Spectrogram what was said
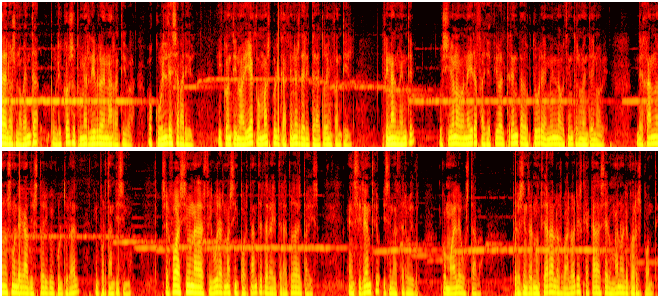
De los 90 publicó su primer libro de narrativa, Ocuil de Chavaril, y continuaría con más publicaciones de literatura infantil. Finalmente, Uxío Boneira falleció el 30 de octubre de 1999, dejándonos un legado histórico y cultural importantísimo. Se fue así una de las figuras más importantes de la literatura del país, en silencio y sin hacer ruido, como a él le gustaba, pero sin renunciar a los valores que a cada ser humano le corresponde.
